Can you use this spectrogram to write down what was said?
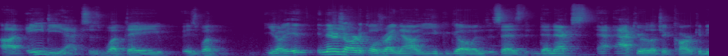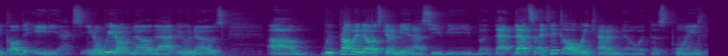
uh, ADX is what they is what you know. It, and there's articles right now you could go and it says the next A- Acura electric car could be called the ADX. You know, we don't know that. Who knows? Um, we probably know it's going to be an SUV, but that that's I think all we kind of know at this point.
